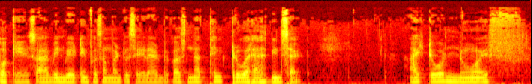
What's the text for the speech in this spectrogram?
Okay, so I've been waiting for someone to say that because nothing truer has been said. I don't know if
